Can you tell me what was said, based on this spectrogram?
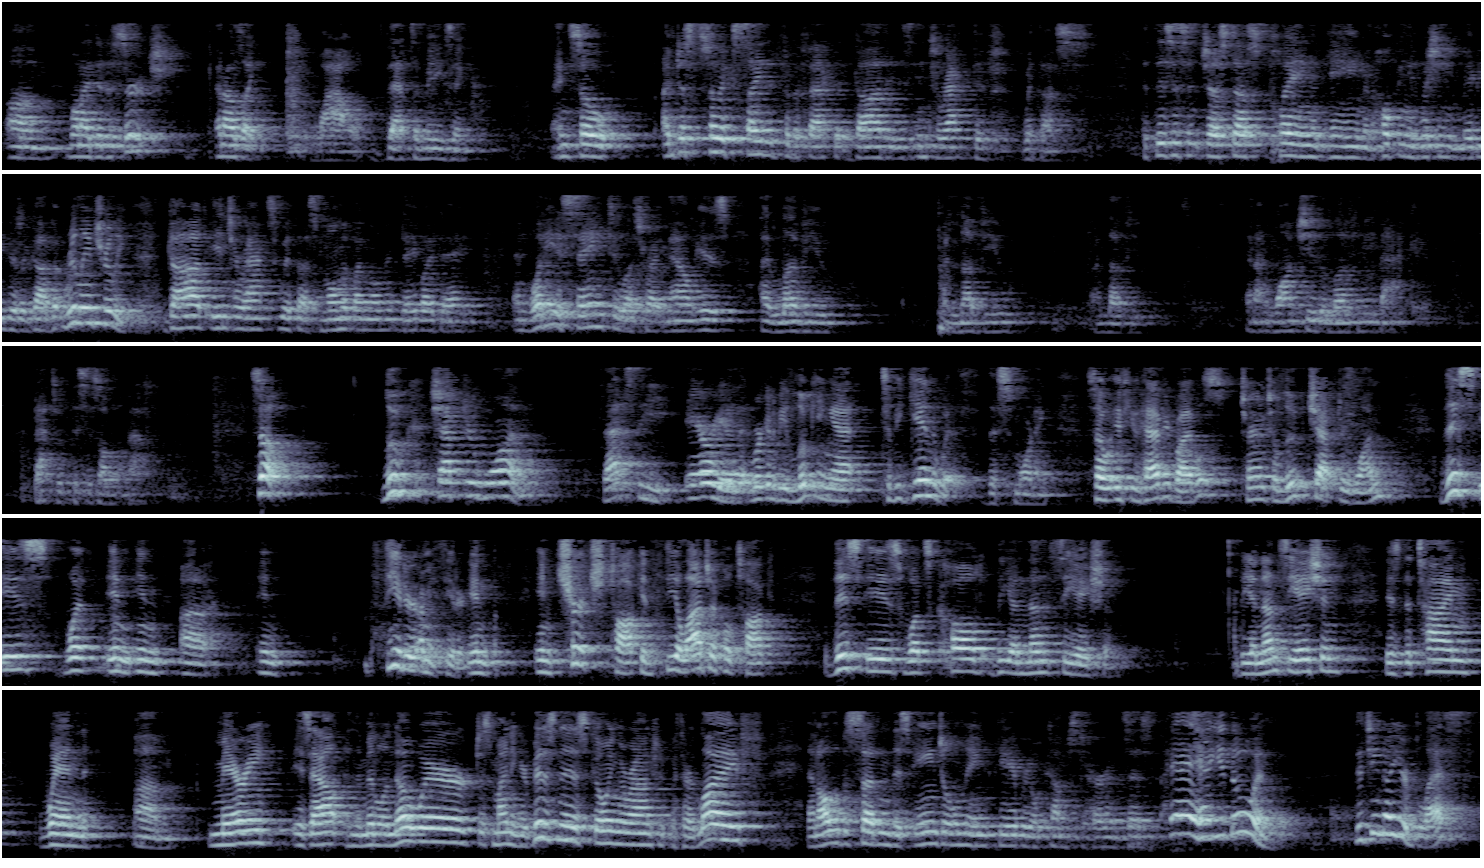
um, when I did a search. And I was like, wow, that's amazing. And so I'm just so excited for the fact that God is interactive with us. That this isn't just us playing a game and hoping and wishing maybe there's a God, but really and truly, God interacts with us moment by moment, day by day. And what He is saying to us right now is, I love you. I love you. I love you. And I want you to love me back. That's what this is all about. So, Luke chapter 1. That's the area that we're going to be looking at to begin with this morning. So if you have your Bibles, turn to Luke chapter 1. This is what in, in, uh, in theater, I mean theater, in, in church talk, in theological talk, this is what's called the Annunciation. The Annunciation is the time when um, Mary is out in the middle of nowhere, just minding her business, going around with her life, and all of a sudden this angel named Gabriel comes to her and says, Hey, how you doing? Did you know you're blessed?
